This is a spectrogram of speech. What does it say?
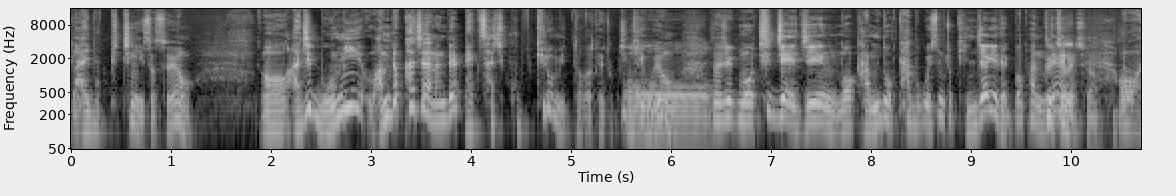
라이브 피칭이 있었어요. 어, 아직 몸이 완벽하지 않은데 149km가 계속 찍히고요. 오. 사실 뭐 취재진, 뭐 감독 다 보고 있으면 좀 긴장이 될 법한데. 그쵸, 그쵸. 어,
